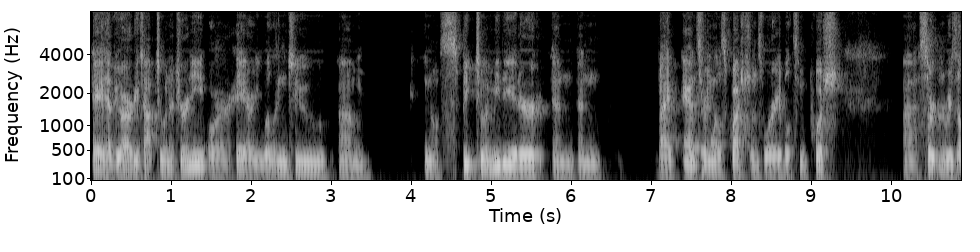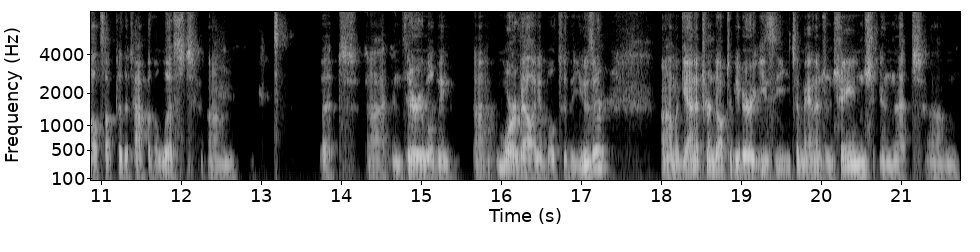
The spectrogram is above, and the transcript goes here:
hey, have you already talked to an attorney? Or, hey, are you willing to, um, you know, speak to a mediator? And, and by answering those questions, we're able to push uh, certain results up to the top of the list um, that, uh, in theory, will be uh, more valuable to the user. Um, again, it turned out to be very easy to manage and change in that um,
